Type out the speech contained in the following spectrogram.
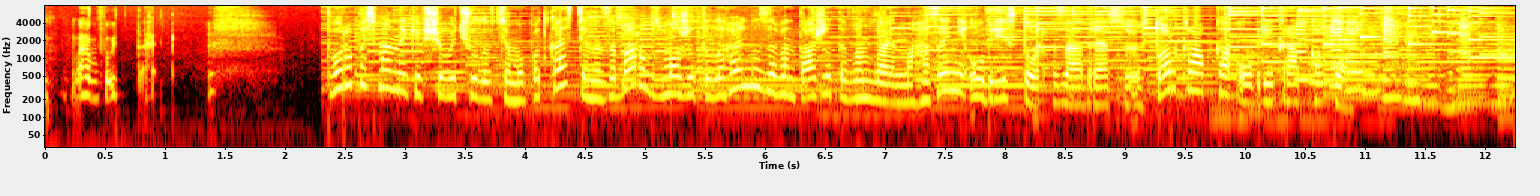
Мабуть, так. Твори письменників, що ви чули в цьому подкасті, незабаром зможете легально завантажити в онлайн-магазині Обрій Стор за адресою store.obrій.com.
